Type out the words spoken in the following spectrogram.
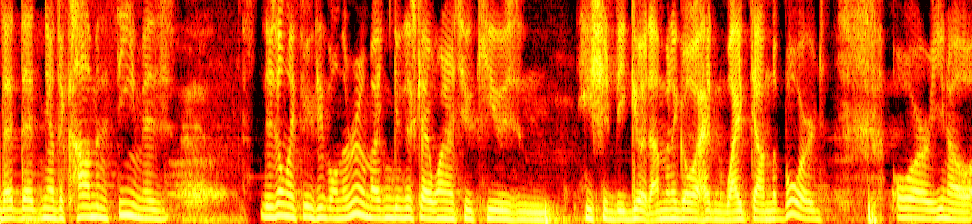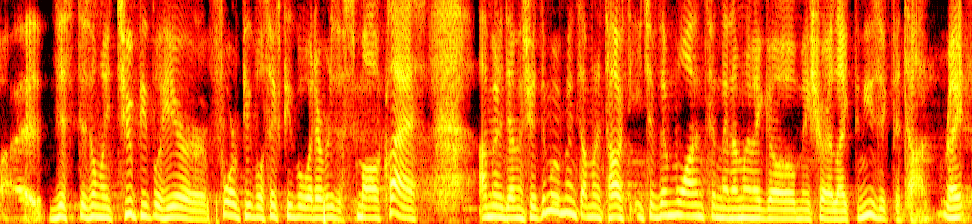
That that you know the common theme is there's only three people in the room. I can give this guy one or two cues and he should be good. I'm going to go ahead and wipe down the board. Or, you know, uh, this there's only two people here or four people, six people, whatever it is, a small class. I'm going to demonstrate the movements. I'm going to talk to each of them once and then I'm going to go make sure I like the music that's on, right?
